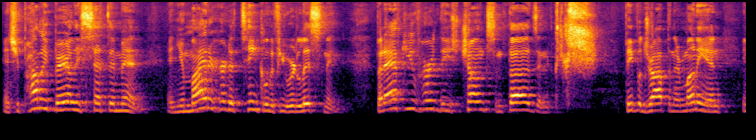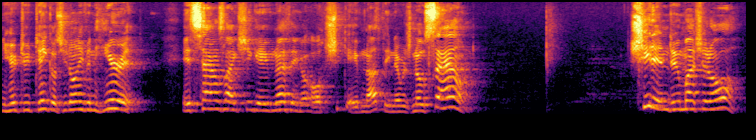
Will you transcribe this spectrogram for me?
And she probably barely set them in. And you might have heard a tinkle if you were listening. But after you've heard these chunks and thuds and people dropping their money in, and you hear two tinkles, you don't even hear it. It sounds like she gave nothing. Oh, she gave nothing. There was no sound. She didn't do much at all.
